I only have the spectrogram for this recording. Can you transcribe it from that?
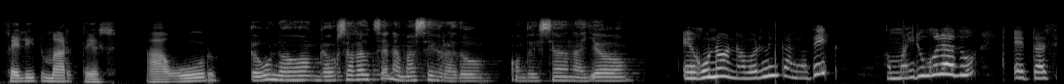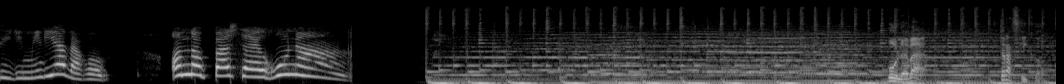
Feliz martes. Agur. Egunon, gaur zarautzen amasei grado. Ondo izan, aio. Egunon, aborninkanotik, amairu gradu eta zirimiria dago. Ondo pasa eguna! Boulevard. Tráfico.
